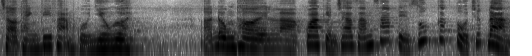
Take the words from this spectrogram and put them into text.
trở thành vi phạm của nhiều người. À, đồng thời là qua kiểm tra giám sát để giúp các tổ chức đảng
